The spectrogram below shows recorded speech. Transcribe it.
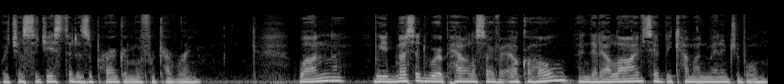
which are suggested as a program of recovery. One, we admitted we were powerless over alcohol and that our lives had become unmanageable.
